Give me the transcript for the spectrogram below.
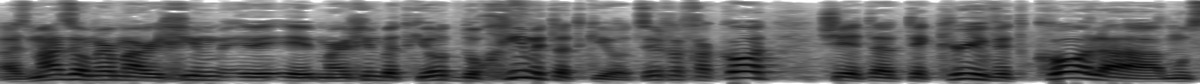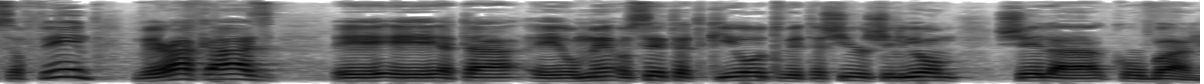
אז מה זה אומר מעריכים, אה, אה, מעריכים בתקיעות? דוחים את התקיעות. צריך לחכות שאתה תקריב את כל המוספין ורק אז אה, אתה עושה את התקיעות ואת השיר של יום של הקורבן,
